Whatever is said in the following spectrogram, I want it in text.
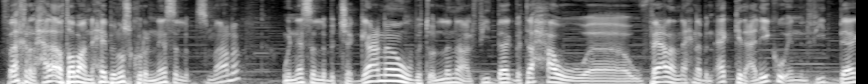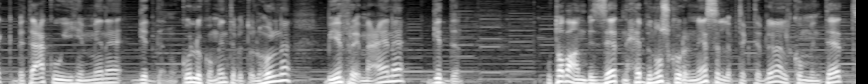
في آخر الحلقة طبعا نحب نشكر الناس اللي بتسمعنا والناس اللي بتشجعنا وبتقول لنا على ال feedback بتاعها وفعلا إحنا بنأكد عليكم إن ال feedback بتاعكم يهمنا جدا وكل comment بتقوله لنا بيفرق معانا جدا. وطبعا بالذات نحب نشكر الناس اللي بتكتب لنا ال comment ات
